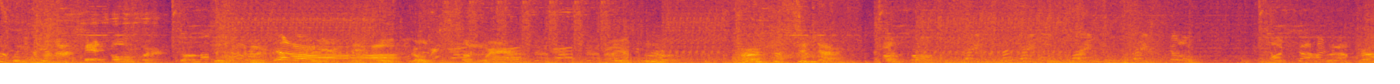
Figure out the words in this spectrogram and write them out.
It's over. Going somewhere! Burn to cinder! Hunter, hunter.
